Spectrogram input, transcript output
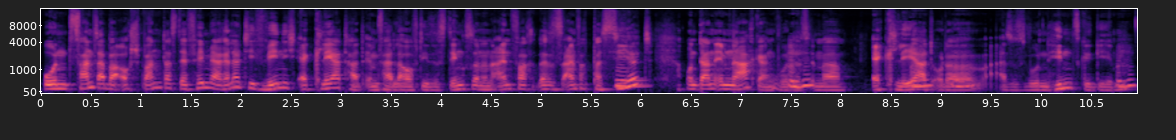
Und fand es aber auch spannend, dass der Film ja relativ wenig erklärt hat im Verlauf dieses Dings, sondern einfach, das ist einfach passiert mhm. und dann im Nachgang wurde es mhm. immer erklärt mhm. oder mhm. also es wurden Hints gegeben.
